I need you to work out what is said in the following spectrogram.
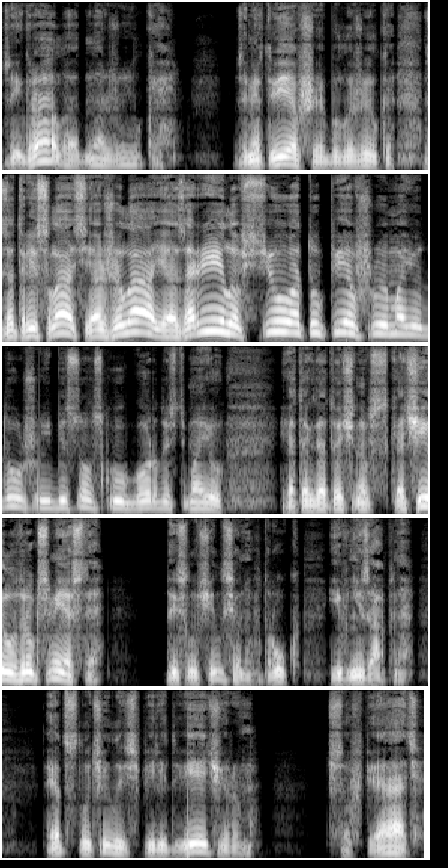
заиграла одна жилка. Замертвевшая была жилка, затряслась и ожила, и озарила всю отупевшую мою душу и бесовскую гордость мою. Я тогда точно вскочил вдруг с места. Да и случилось оно вдруг и внезапно. Это случилось перед вечером, часов пять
